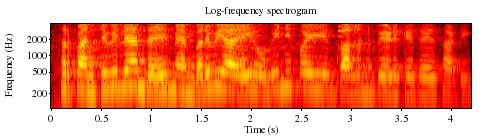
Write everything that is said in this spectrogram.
ਸਰਪੰਚ ਵੀ ਲਿਆਂਦੇ ਸੀ ਮੈਂਬਰ ਵੀ ਆਏ ਉਹ ਵੀ ਨਹੀਂ ਕੋਈ ਗੱਲ ਨਿਬੇੜ ਕੇ ਗਏ ਸਾਡੀ।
